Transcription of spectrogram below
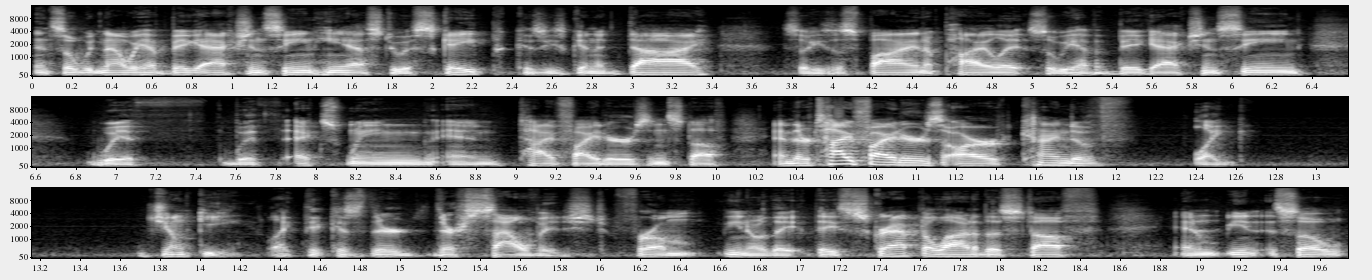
and so we, now we have big action scene. He has to escape because he's going to die. So he's a spy and a pilot. So we have a big action scene with with X-wing and Tie fighters and stuff. And their Tie fighters are kind of like junky like because they're they're salvaged from you know they they scrapped a lot of the stuff and you know, so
